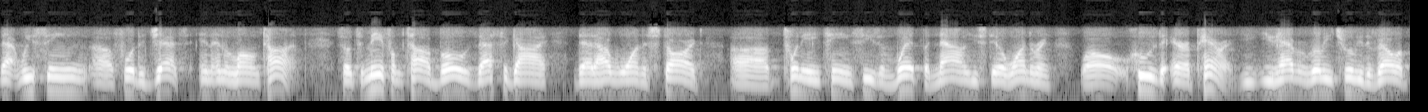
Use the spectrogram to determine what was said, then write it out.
that we've seen uh, for the Jets in, in a long time. So to me, from Todd Bowles, that's the guy that I want to start uh, 2018 season with. But now you're still wondering, well, who's the heir apparent? You, you haven't really truly developed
